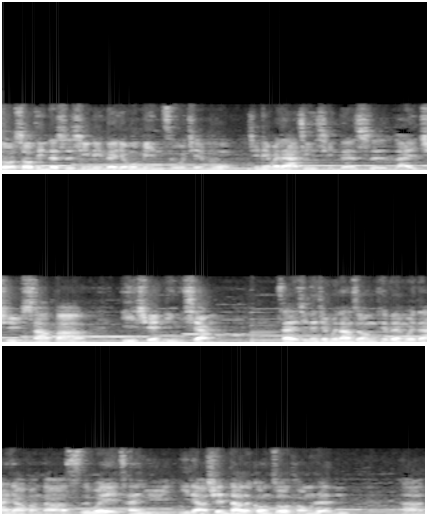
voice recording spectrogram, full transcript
所收听的是《心灵的游牧民族》节目，今天为大家进行的是“来去沙巴医宣印象”。在今天节目当中，Kevin 为大家邀访到四位参与医疗宣道的工作同仁，啊，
